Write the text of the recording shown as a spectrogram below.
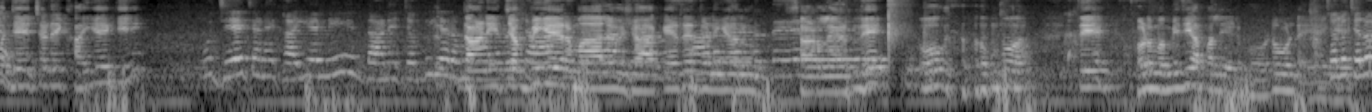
ਭੁੱਜੇ ਚਣੇ ਖਾਈਏ ਕੀ? ਉਹ ਜੇ ਚਣੇ ਖਾਈਏ ਨਹੀਂ ਦਾਣੇ ਚੱਬੀਏ ਰਮਾਲ ਦਾਣੀ ਚੱਬੀਏ ਰਮਾਲ ਵਿਛਾ ਕੇ ਤੇ ਦੁਨੀਆ ਨੂੰ। ਸੜ ਲੈਣ ਦੇ। ਉਹ। ਤੇ ਹੁਣ ਮੰਮੀ ਜੀ ਆਪਾਂ ਲੇਟ ਬਹੁਤ ਹੋਣ ਡਏ ਚਲੋ ਚਲੋ।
